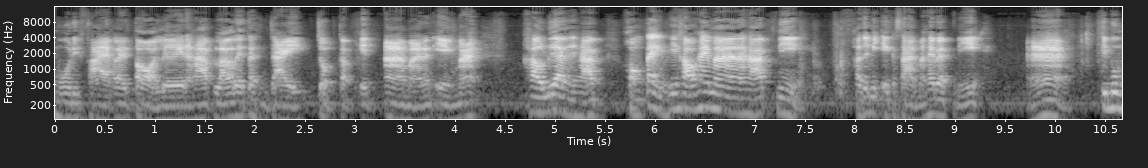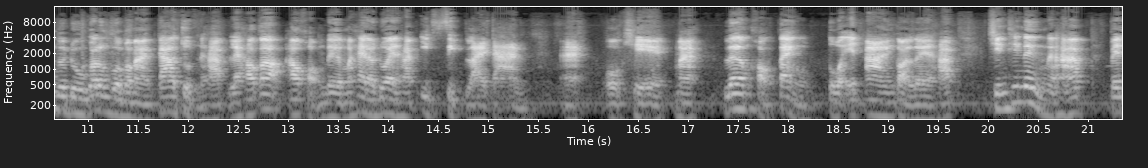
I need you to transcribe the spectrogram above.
โมดิฟายอะไรต่อเลยนะครับ แล้วเลยตัดสินใจจบกับ SR มานั่นเองมาเข้าเรื่องนะครับ ของแต่งที่เขาให้มานะครับ นี่เขาจะมีเอกสารมาให้แบบนี้อ่าที่บูมดูดูๆก็รวมประมาณ 9 จุดนะครับ และเขาก็เอาของเดิมมาให้เราด้วยนะครับ อีก 10 รายการอะโอเคมาเริ่มของแต่งตัว SR กันก่อนเลยนะครับ ชิ้นที่1นะครับ เป็น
